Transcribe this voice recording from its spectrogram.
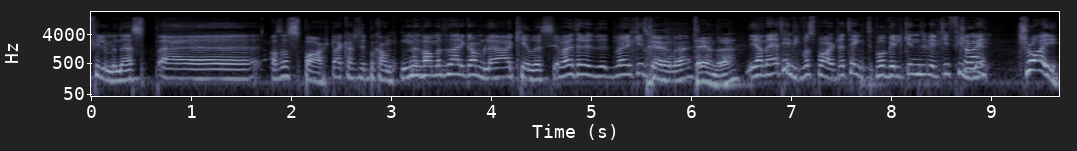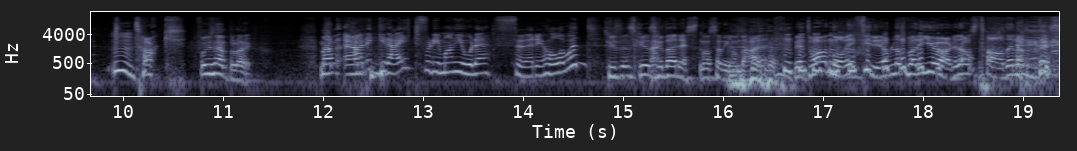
filmene sp eh, Altså Sparta er kanskje litt på kanten, men hva med den der gamle Achilles? Hva heter? Hvilken, 300. 300. ja, nei, jeg tenkte ikke på Sparta, jeg tenkte på hvilken, hvilke filmer Troy! Takk. For eksempel òg. Men um, Er det greit fordi man gjorde det før i Hollywood? Skal vi, skal, vi- skal vi ta resten av sendingen om det her? Vet du hva, Nå er vi fyrer opp, la oss bare gjøre det. La oss ta det. La oss,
